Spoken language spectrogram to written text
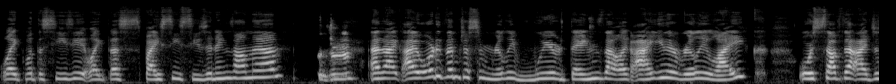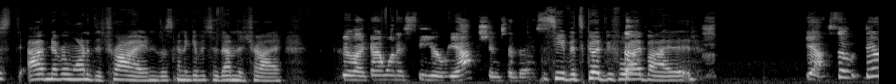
like with the season like the spicy seasonings on them. hmm And like I ordered them just some really weird things that like I either really like or stuff that I just I've never wanted to try and just gonna give it to them to try. You're like, I want to see your reaction To this. see if it's good before I buy it. Yeah so there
